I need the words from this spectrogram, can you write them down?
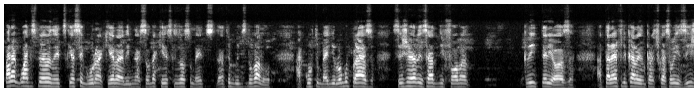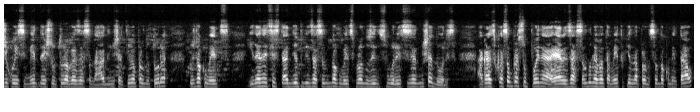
para guardas permanentes que asseguram aquela eliminação daqueles que os documentos atribuídos do valor a curto, médio e longo prazo sejam realizados de forma criteriosa. A tarefa de classificação exige conhecimento da estrutura organizacional, administrativa, produtora dos documentos e da necessidade de utilização de documentos produzidos por esses administradores. A classificação pressupõe a realização do levantamento que da produção documental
